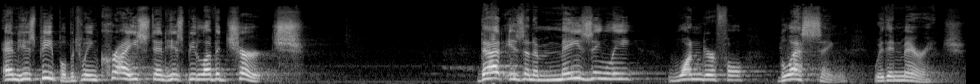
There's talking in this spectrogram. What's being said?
and his people, between Christ and his beloved church. That is an amazingly wonderful blessing within marriage.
